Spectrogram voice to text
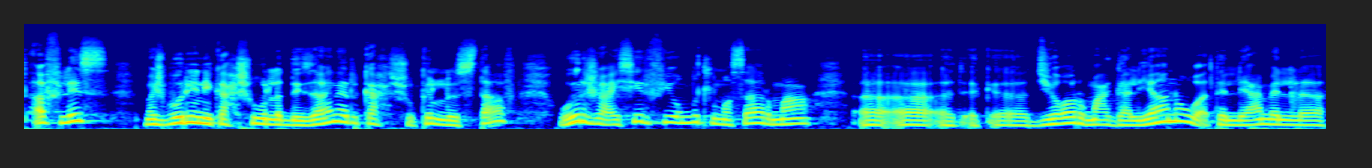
تافلس مجبورين يكحشوا لل designer يكحشوا كل ال staff ويرجع يصير فيهم مثل ما صار مع آه، آه، آه، ديور مع جاليانو وقت اللي عمل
